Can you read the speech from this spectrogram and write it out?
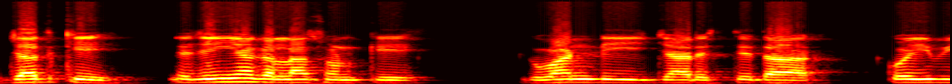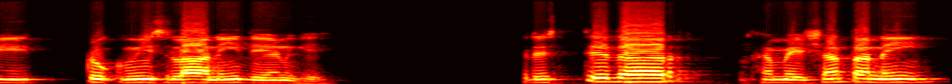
ਜਦ ਕਿ ਅਜਿਹੀਆਂ ਗੱਲਾਂ ਸੁਣ ਕੇ ਗਵਾਂਢੀ ਜਾਂ ਰਿਸ਼ਤੇਦਾਰ ਕੋਈ ਵੀ ਢੁਕਵੀਂ ਸਲਾਹ ਨਹੀਂ ਦੇਣਗੇ। ਰਿਸ਼ਤੇਦਾਰ ਹਮੇਸ਼ਾ ਤਾਂ ਨਹੀਂ,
